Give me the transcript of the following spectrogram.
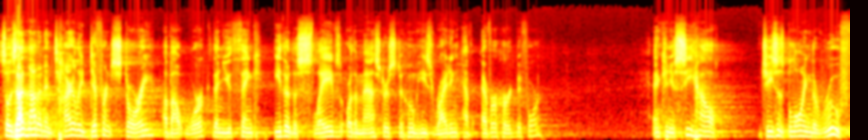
So is that not an entirely different story about work than you think either the slaves or the masters to whom he's writing have ever heard before? And can you see how Jesus blowing the roof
